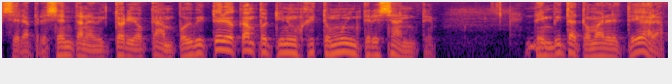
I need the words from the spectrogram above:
se la presentan a Victorio Campo, y Victorio Campo tiene un gesto muy interesante. Le invita a tomar el té a la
